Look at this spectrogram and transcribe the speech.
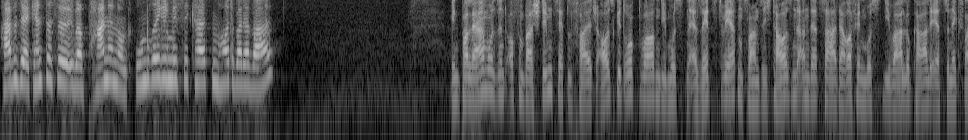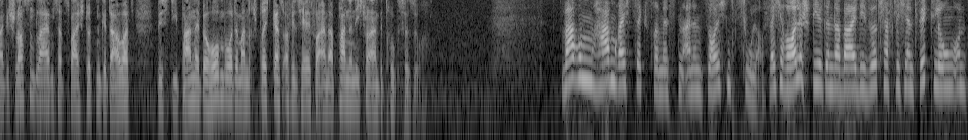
Haben Sie Erkenntnisse über Pannen und Unregelmäßigkeiten heute bei der Wahl? In Palermo sind offenbar Stimmzettel falsch ausgedruckt worden. Die mussten ersetzt werden, 20.000 an der Zahl. Daraufhin mussten die Wahllokale erst zunächst mal geschlossen bleiben. Es hat zwei Stunden gedauert, bis die Panne behoben wurde. Man spricht ganz offiziell von einer Panne, nicht von einem Betrugsversuch. Warum haben Rechtsextremisten einen solchen Zulauf? Welche Rolle spielt denn dabei die wirtschaftliche Entwicklung? Und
